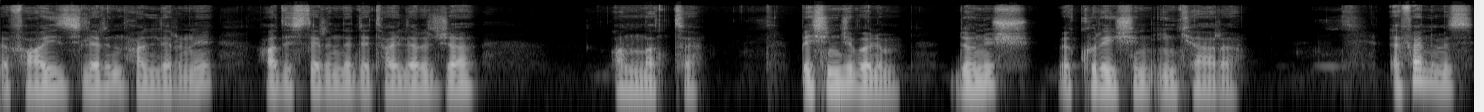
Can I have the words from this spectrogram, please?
ve faizcilerin hallerini hadislerinde detaylarca anlattı. 5. bölüm Dönüş ve Kureyş'in inkarı. Efendimiz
